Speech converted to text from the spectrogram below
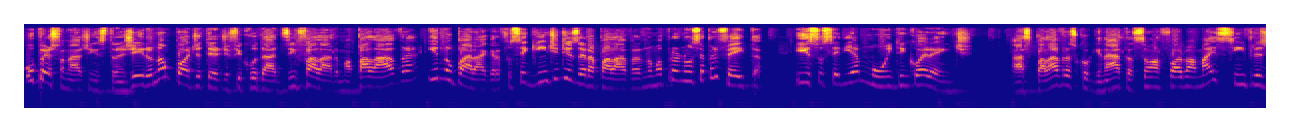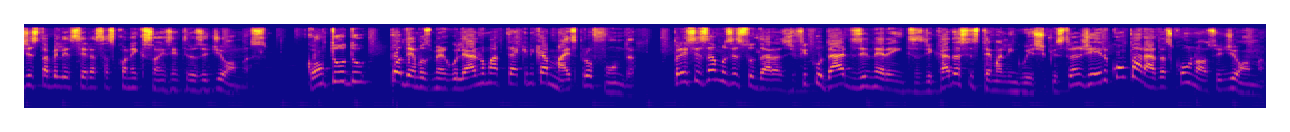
O personagem estrangeiro não pode ter dificuldades em falar uma palavra e no parágrafo seguinte dizer a palavra numa pronúncia perfeita. Isso seria muito incoerente. As palavras cognatas são a forma mais simples de estabelecer essas conexões entre os idiomas. Contudo, podemos mergulhar numa técnica mais profunda. Precisamos estudar as dificuldades inerentes de cada sistema linguístico estrangeiro comparadas com o nosso idioma.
